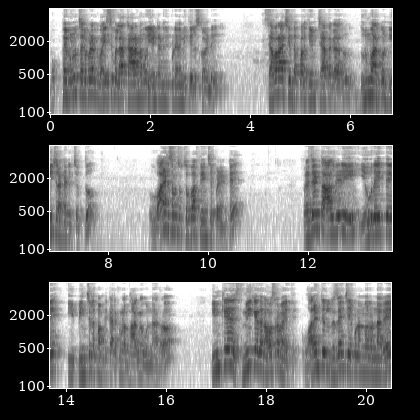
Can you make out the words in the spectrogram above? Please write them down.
ముప్పై మూడు చనిపోవడానికి వైసీపీలా కారణము ఏంటనేది ఇప్పుడైనా మీరు తెలుసుకోండి. శవరాజకీయం తప్ప వాళ్ళకి ఏం చేత కాదు దుర్మార్గం నీచులు అన్నట్టు చెప్తూ వాలంటీ సంస్థ శుభార్త ఏం చెప్పాడంటే ప్రజెంట్ ఆల్రెడీ ఎవరైతే ఈ పింఛన్ల పంపిణీ కార్యక్రమంలో భాగంగా ఉన్నారో ఇన్ కేస్ మీకు ఏదైనా అవసరమైతే వాలంటీర్లు రిజైన్ చేయకుండా ఉన్న వాళ్ళు ఉన్నారే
